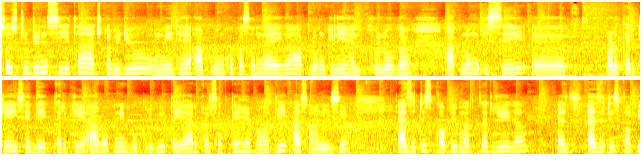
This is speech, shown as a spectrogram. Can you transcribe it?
so so, students ये था आज का वीडियो उम्मीद है आप लोगों को पसंद आएगा. आप लोगों के लिए हेल्पफुल होगा. आप लोग इससे पढ़ करके इसे देख करके आप अपनी बुक रिव्यू तैयार कर सकते हैं बहुत ही आसानी से. एज़ इट इज़ कॉपी मत करिएगा. एज इट इज़ कॉपी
